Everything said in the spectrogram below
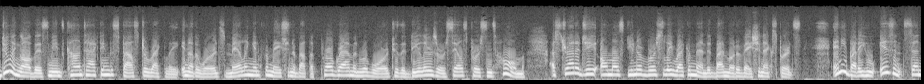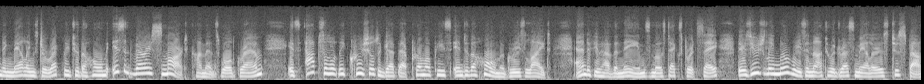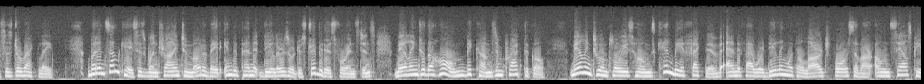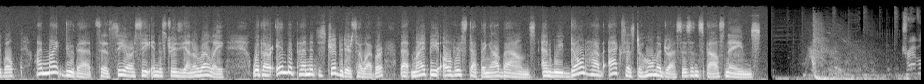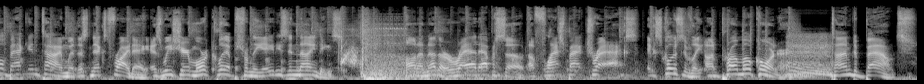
Doing all this means contacting the spouse directly. In other words, mailing information about the program and reward to the dealer's or salesperson's home, a strategy almost universally recommended by motivation experts. Anybody who isn't sending mailings directly to the home isn't very smart, comments Wald Graham. It's absolutely crucial to get that promo piece into the home, agrees Light. And if you have the names, most experts say, there's usually no reason not to address mailers to spouses directly. But in some cases, when trying to motivate independent dealers or distributors, for instance, mailing to the home becomes impractical. Mailing to employees' homes can be effective, and if I were dealing with a large force of our own salespeople, I might do that, says CRC Industries Iannarelli. With our independent distributors, however, that might be overstepping our bounds, and we don't have access to home addresses and spouse names. Travel back in time with us next Friday as we share more clips from the 80s and 90s on another rad episode of Flashback Tracks, exclusively on Promo Corner. Time to bounce.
